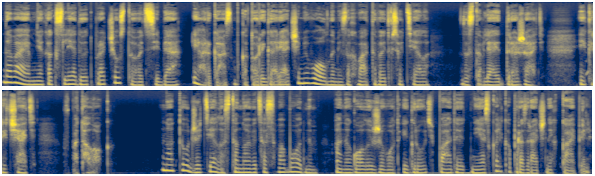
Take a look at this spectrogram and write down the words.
давая мне как следует прочувствовать себя и оргазм, который горячими волнами захватывает все тело, заставляет дрожать и кричать в потолок. Но тут же тело становится свободным, а на голый живот и грудь падают несколько прозрачных капель.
